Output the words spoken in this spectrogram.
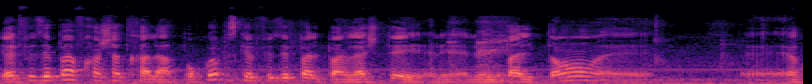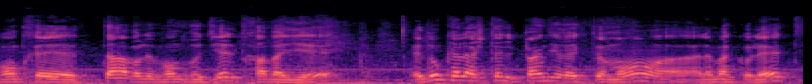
et elle faisait pas frachat-rala. Pourquoi? Parce qu'elle faisait pas le pain. Elle l'achetait. Elle n'avait pas le temps. Elle, rentrait tard le vendredi, elle travaillait. Et donc elle achetait le pain directement à la macolette.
